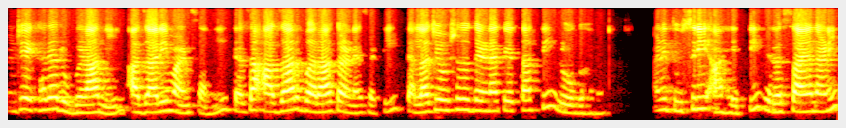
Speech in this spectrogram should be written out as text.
म्हणजे एखाद्या रुग्णाने आजारी माणसांनी त्याचा आजार बरा करण्यासाठी त्याला जी औषधं देण्यात येतात ती रोगहर आणि दुसरी आहे ती रसायन आणि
